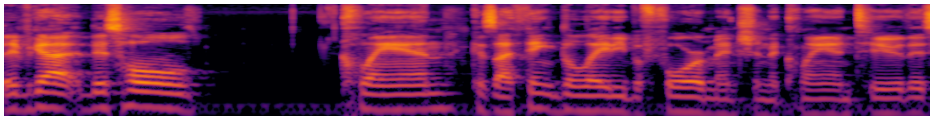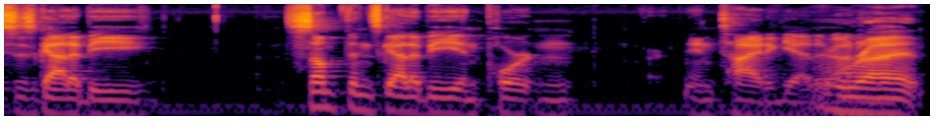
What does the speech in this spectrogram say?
They've got this whole clan because I think the lady before mentioned a clan too. This has got to be something's got to be important and tie together. Know. Right.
